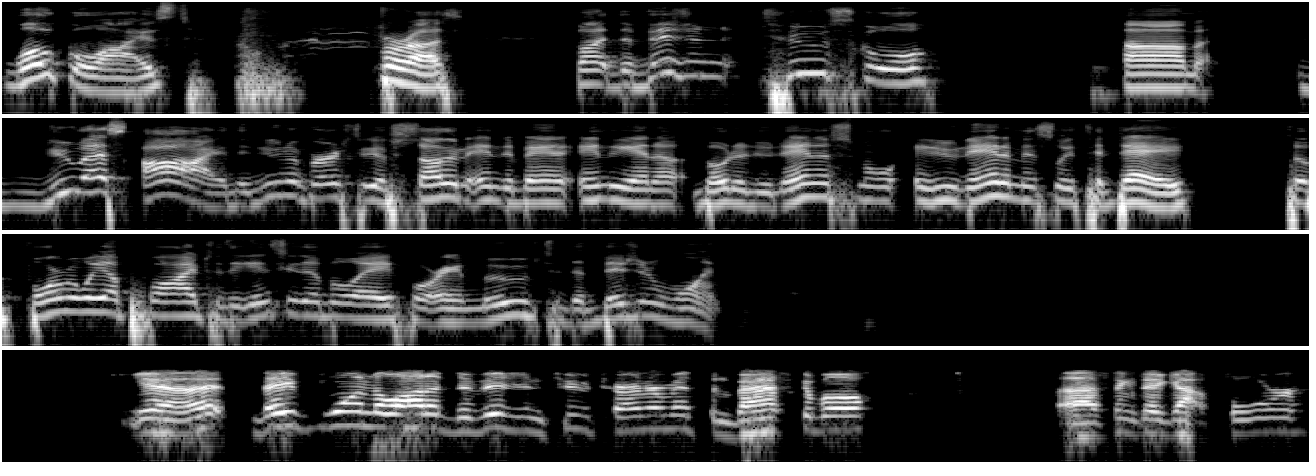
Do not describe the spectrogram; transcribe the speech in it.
localized for us, but Division two school, um, USI, the University of Southern Indiana, voted unanimously today to formally apply to the NCAA for a move to Division One. Yeah, they've won a lot of Division two tournaments in basketball. Uh, I think they got four,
